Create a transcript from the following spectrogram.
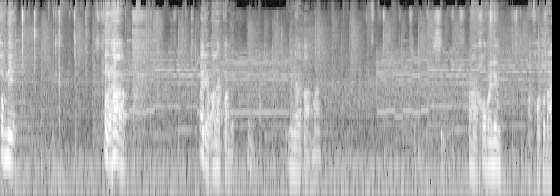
ความนี้ เปิดห้าครับไม่เดี๋ยวเอาแรปก่อนเลยไม่น่าต่างมาก สี่ห้าข้อใบหนึ่งอะคอตัวได้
